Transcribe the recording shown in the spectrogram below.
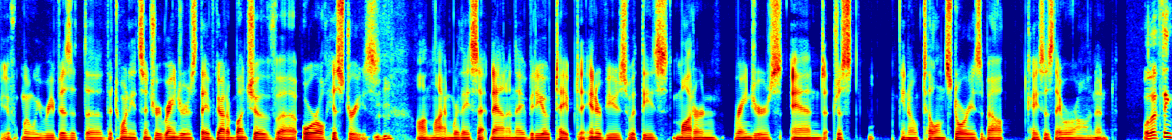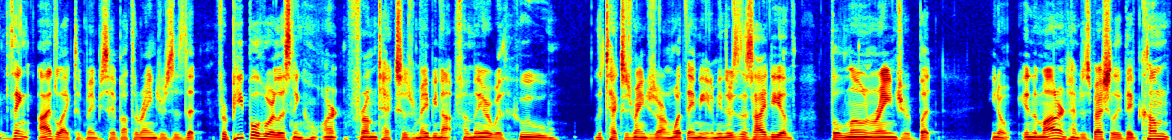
If when we revisit the the 20th century Rangers, they've got a bunch of uh, oral histories Mhm. online where they sat down and they videotaped interviews with these modern Rangers and just you know telling stories about cases they were on and Well, I think the thing I'd like to maybe say about the Rangers is that for people who are listening who aren't from Texas or maybe not familiar with who the Texas Rangers are and what they mean, I mean, there's this idea of the Lone Ranger, but, you know, in the modern times especially, they've come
